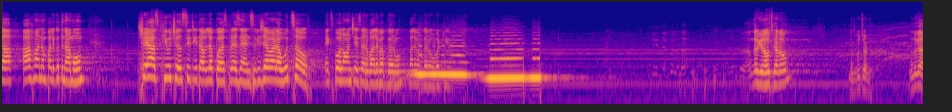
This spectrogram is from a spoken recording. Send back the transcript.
గా ఆహ్వానం పలుకుతున్నాము. Shreyas future city developers presents Vijayawada Utsav expo launch చేశారు బాలబాబు గారు. బాలబాబు గారు ఓవర్ యూ అందరికీ నమస్కారం. ముందు కూర్చోండి. ముందుగా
